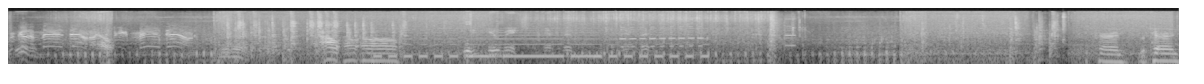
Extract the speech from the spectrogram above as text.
We've got a man down. I repeat, man down. Ow, ow, ow, ow, ow. Please kill me. Repairing, repairing.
